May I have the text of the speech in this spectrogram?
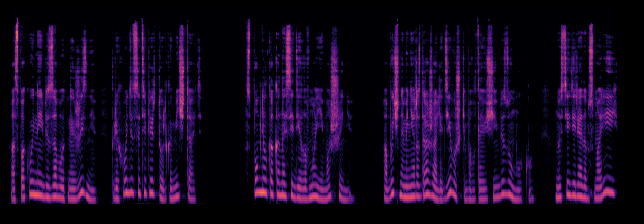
о спокойной и беззаботной жизни приходится теперь только мечтать. Вспомнил, как она сидела в моей машине. Обычно меня раздражали девушки, болтающие без умолку, но, сидя рядом с Марией,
